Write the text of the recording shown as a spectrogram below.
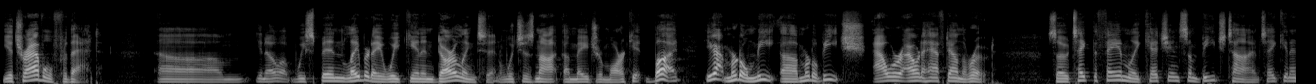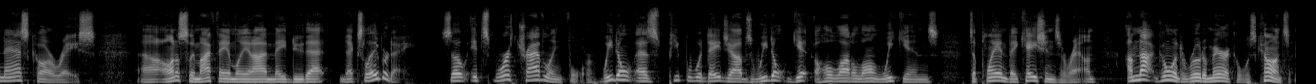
you travel for that. Um, you know, we spend Labor Day weekend in Darlington, which is not a major market, but you got Myrtle, uh, Myrtle Beach, hour, hour and a half down the road. So take the family, catch in some beach time, take in a NASCAR race. Uh, honestly, my family and I may do that next Labor Day. So it's worth traveling for. We don't, as people with day jobs, we don't get a whole lot of long weekends to plan vacations around. I'm not going to Road America, Wisconsin.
